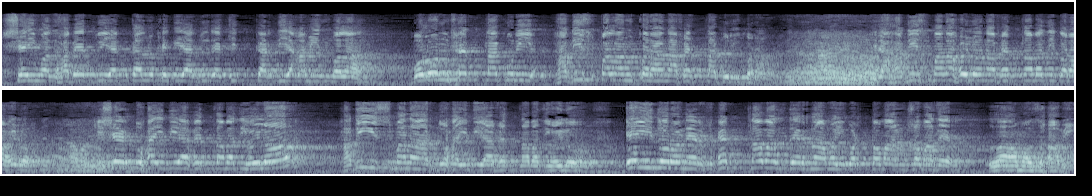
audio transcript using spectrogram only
সেই মজহাবের দুই একটা লোকে গিয়া দূরে চিৎকার দিয়ে আমিন বলা। বলুন ফেতনা করি, হাদিস পালন করা না ফেতনা করি করা? এটা হাদিস মানা হইল না ফেতনাবাজি করা হইল? কিসের দোহাই দিয়া ফেতনাবাজি হইল? হাদিস মানার দোহাই দিয়া ফেতনাবাজি হইল। এই ধরনের ফেতনাবাজদের নাম ওই বর্তমান সমাজের লামজহাবি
